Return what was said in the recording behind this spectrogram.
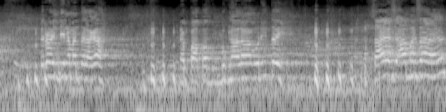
Pero hindi naman talaga. Nagpapabugbog nga lang ako dito eh. Sayang si Amar sana yun.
